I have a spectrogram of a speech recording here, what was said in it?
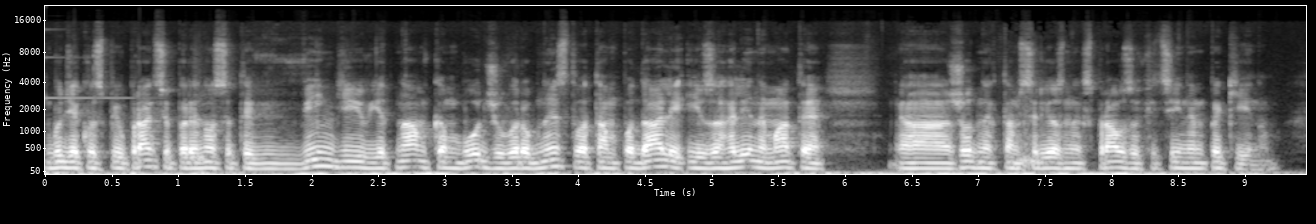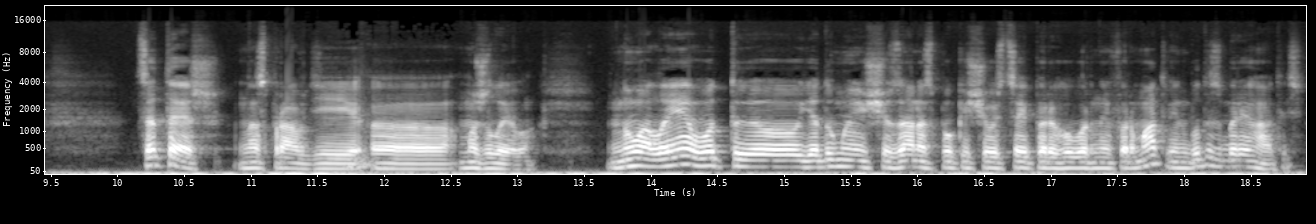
будь-яку співпрацю переносити в Індію, В'єтнам, Камбоджу, виробництво там подалі, і взагалі не мати а, жодних там серйозних справ з офіційним Пекіном. Це теж насправді е, можливо. Ну, але от е, я думаю, що зараз поки що ось цей переговорний формат він буде зберігатись.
